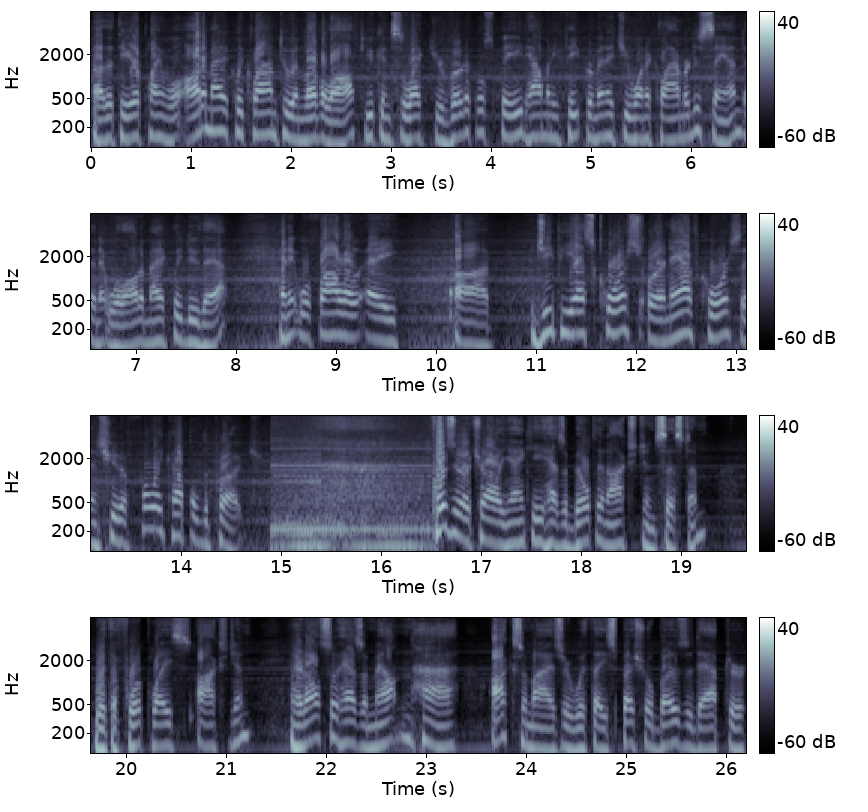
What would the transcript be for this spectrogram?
uh, that the airplane will automatically climb to and level off. You can select your vertical speed, how many feet per minute you want to climb or descend, and it will automatically do that. And it will follow a uh, GPS course or a nav course and shoot a fully coupled approach. 40 Charlie Yankee has a built-in oxygen system with a four-place oxygen and it also has a mountain high Oxymizer with a special Bose adapter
